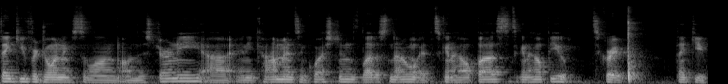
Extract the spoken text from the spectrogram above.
thank you for joining us along on this journey. Uh, any comments and questions let us know. It's going to help us. It's going to help you. It's great. Thank you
